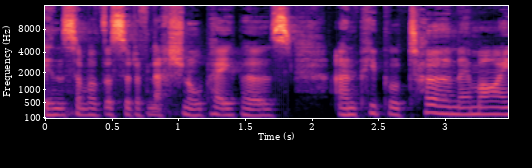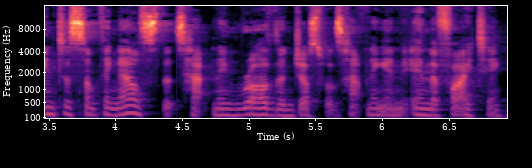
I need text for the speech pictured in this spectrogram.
in some of the sort of national papers, and people turn their mind to something else that's happening rather than just what's happening in, in the fighting.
